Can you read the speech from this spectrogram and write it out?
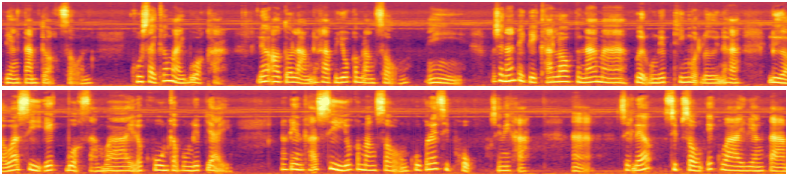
เรียงตามตัวอักษร ครูใส่เครื่องหมายบวกค่ะ แล้วเอาตัวหลังนะคะไปยกกำลังสองนี่ เพราะฉะนั้นเด็กๆ คะ ลอกตัวหน้ามา เปิดวงเล็บทิ้งหมดเลยนะคะ เหลือว่า 4x บวก 3y แล้วคูณกับวงเล็บใหญ่ นักเรียนคะ 4 ยกกำลังสองครูก็ได้ 16 ใช่ไหมคะ อ่า เสร็จแล้ว 12xy เรียงตาม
